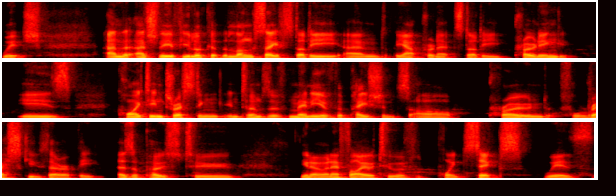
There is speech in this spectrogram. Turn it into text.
which, and actually, if you look at the lung safe study and the APRONET study, proning is quite interesting in terms of many of the patients are prone for rescue therapy as opposed to, you know, an FiO2 of 0.6 with,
